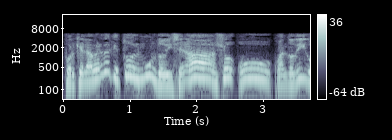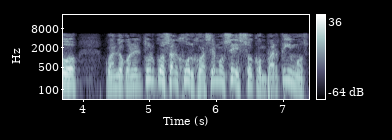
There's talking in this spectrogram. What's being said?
Porque la verdad que todo el mundo dice, ah, yo, uh, cuando digo, cuando con el turco Sanjurjo hacemos eso, compartimos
